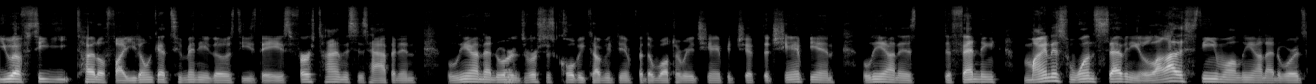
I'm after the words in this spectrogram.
UFC title fight. You don't get too many of those these days. First time this is happening. Leon Edwards versus Colby Covington for the welterweight championship. The champion Leon is defending minus 170. A lot of steam on Leon Edwards.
